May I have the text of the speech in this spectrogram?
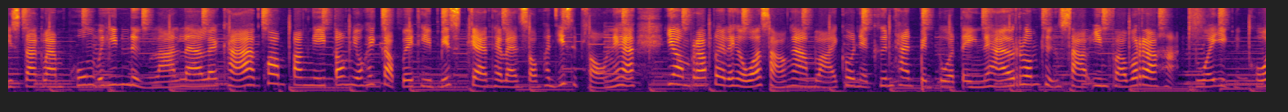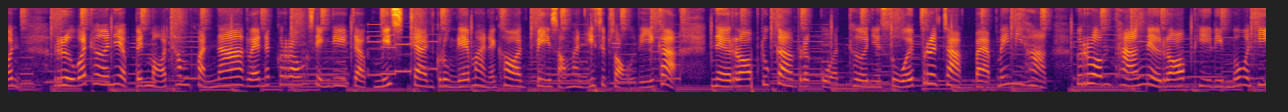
อินสตาแกรมพุ่งไปที่ 1 ล้านแล้วเลยค่ะ ความปังนี้ต้องยกให้กับเวทีมิสแกรนไทยแลนด์2022 นะคะ ยอมรับเลยเลยค่ะว่าสาวงามหลายคนเนี่ยขึ้นแท่นเป็นตัวเต็งนะคะ รวมถึงสาวอิงฟ้าวราหะด้วยอีกหนึ่งคน หรือว่าเธอเนี่ยเป็นหมอทำขวัญนาค และนักร้องเสียงดีจากมิสแกรนกรุงเทพมหานครปี 2022 นี้ค่ะ ในรอบทุกการประกวดเธอเนี่ยสวยประจักษ์แบบไม่มีหัก รวมทั้งในรอบพรีลิมเมื่อวันที่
